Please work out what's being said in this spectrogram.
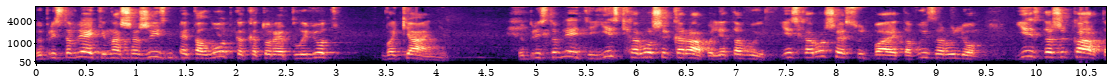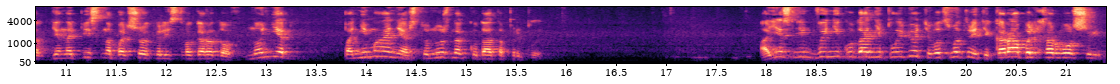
Вы представляете, наша жизнь это лодка, которая плывет в океане. Вы представляете, есть хороший корабль, это вы. Есть хорошая судьба, это вы за рулем. Есть даже карта, где написано большое количество городов. Но нет понимания, что нужно куда-то приплыть. А если вы никуда не плывете, вот смотрите, корабль хороший,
